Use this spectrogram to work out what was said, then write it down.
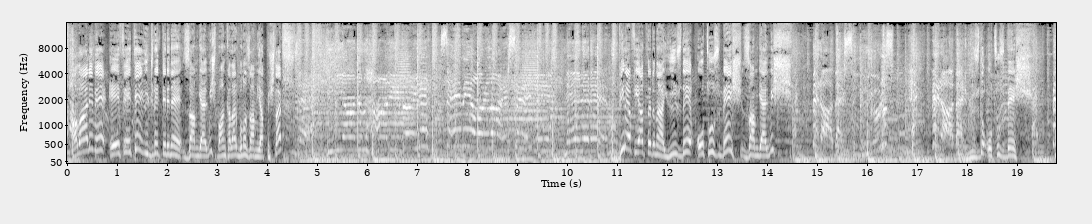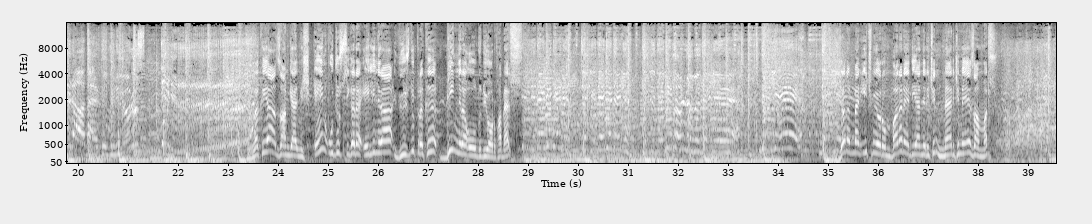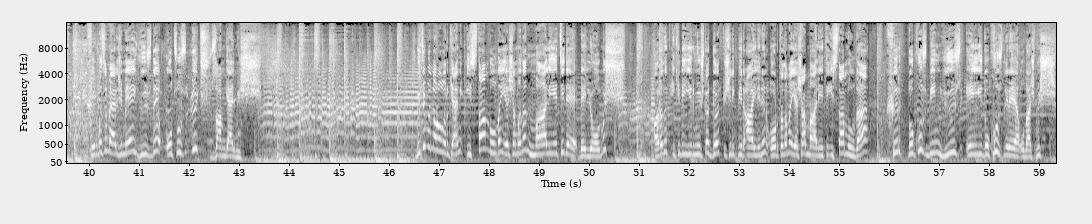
Havale ve EFT ücretlerine zam gelmiş. Bankalar buna zam yapmışlar. Bira fiyatlarına yüzde 35 zam gelmiş. Beraber yüzde otuz beş. Beraber deliriyoruz. Delir. Rakıya zam gelmiş. En ucuz sigara 50 lira, yüzlük rakı 1000 lira oldu diyor haber. Canım ben içmiyorum bana ne diyenler için mercimeğe zam var. Kırmızı mercimeğe yüzde 33 zam gelmiş. Bütün bunlar olurken İstanbul'da yaşamanın maliyeti de belli olmuş. Aralık 2023'te 4 kişilik bir ailenin ortalama yaşam maliyeti İstanbul'da 49.159 liraya ulaşmış.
